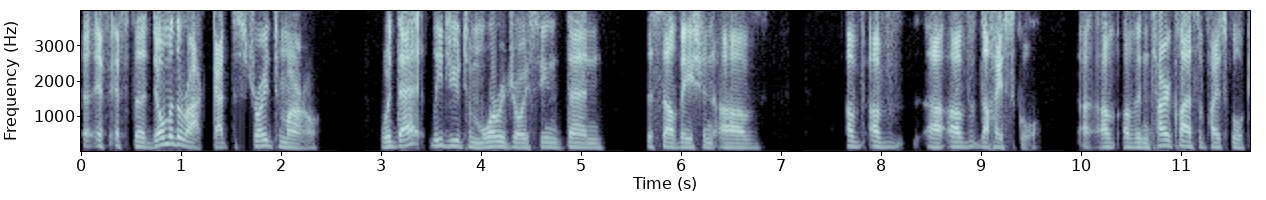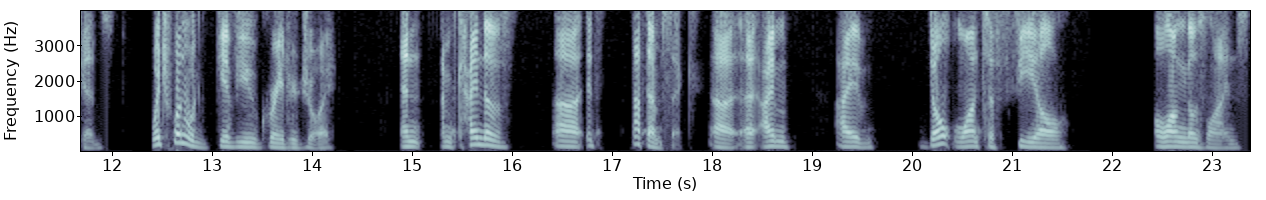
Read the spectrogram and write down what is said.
if if the dome of the rock got destroyed tomorrow, would that lead you to more rejoicing than the salvation of of of uh, of the high school uh, of of an entire class of high school kids which one would give you greater joy and i'm kind of uh it's not that i'm sick uh i'm i don't want to feel along those lines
